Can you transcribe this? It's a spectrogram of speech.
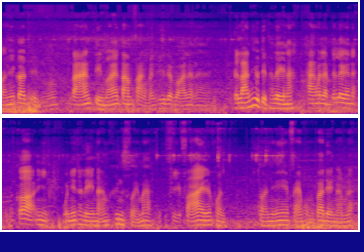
ตอนนี้ก็ถึงร้านตีน้อยตามสั่งเป็นที่เรียบร้อยแล้วนะเป็นร้านที่อยู่ติดทะเลนะ ทางไปแหลมเจริญเนี่ยแล้วก็นี่วันนี้ทะเลน้ำขึ้นสวยมาก สีฟ้าเลยทุกคน ตอนนี้แฟนผมก็เดินนำแล้ว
